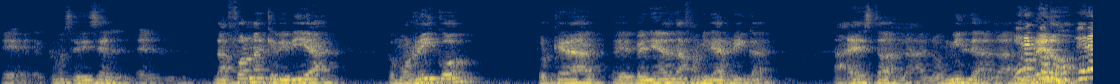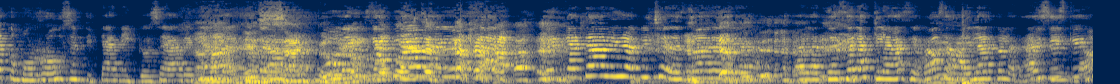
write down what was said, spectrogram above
eh, ¿cómo se dice? El, el- la forma en que vivía como rico, porque era, eh, venía de una familia rica, a esto, a la, a lo humilde, a la, Era obrero. como, era como Rose en Titanic, o sea, venía Ajá, pero- exacto. Me encantaba, me encantaba ir a pinche desmadre a la tercera clase. Vamos a bailar con la Pues así, es que- ¿no?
